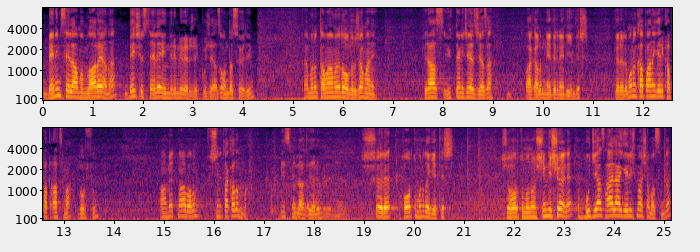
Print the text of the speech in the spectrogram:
benim selamımla arayana 500 TL indirimli verecek bu cihazı. Onu da söyleyeyim. Ben bunun tamamını dolduracağım. Hani biraz yükleneceğiz cihaza. Bakalım nedir ne değildir. Görelim. Onun kapağını geri kapat atma. Dursun. Ahmet ne yapalım? Fişini takalım mı? Bismillah diyelim. Şöyle hortumunu da getir. Şu hortumunu. Şimdi şöyle. Bu cihaz hala gelişme aşamasında.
